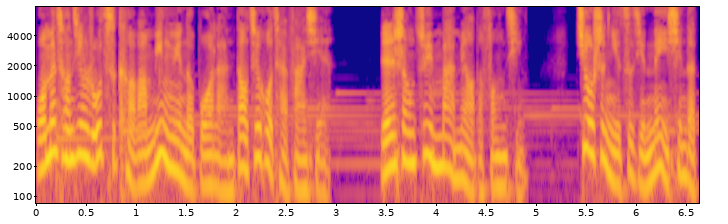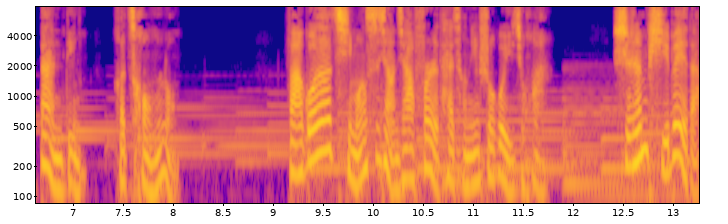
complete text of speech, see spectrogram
我们曾经如此渴望命运的波澜，到最后才发现，人生最曼妙的风景，就是你自己内心的淡定和从容。”法国的启蒙思想家伏尔泰曾经说过一句话：“使人疲惫的，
